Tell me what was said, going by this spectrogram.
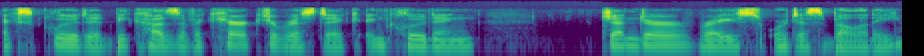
excluded because of a characteristic including gender, race, or disability.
